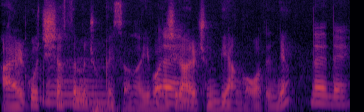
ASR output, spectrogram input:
알고 치셨으면 음, 좋겠어서 이번 네. 시간을 준비한 거거든요. 네, 네.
